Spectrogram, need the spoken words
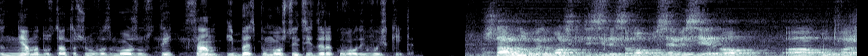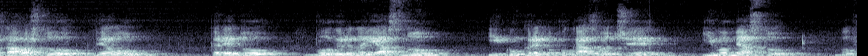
няма достатъчно възможности сам и без помощници да ръководи войските. Щаба на военноморските сили само по себе си е едно а, утвърждаващо дело, където българина ясно и конкретно показва, че има място в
